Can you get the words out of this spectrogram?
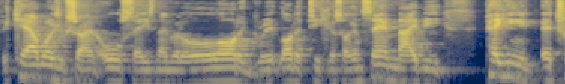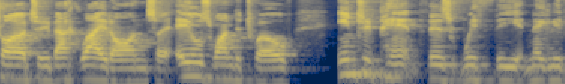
the Cowboys have shown all season they've got a lot of grit, a lot of tickers. So I can see them maybe pegging a try or two back late on. So Eels one to twelve into Panthers with the negative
